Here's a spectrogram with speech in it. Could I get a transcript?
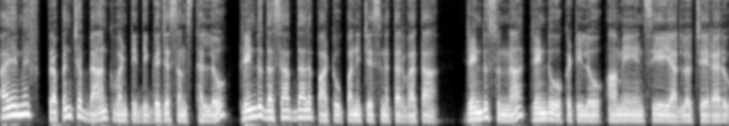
ఐఎంఎఫ్ ప్రపంచ బ్యాంక్ వంటి దిగ్గజ సంస్థల్లో రెండు దశాబ్దాల పాటు పనిచేసిన తర్వాత రెండు సున్నా రెండు ఒకటిలో ఆమె ఎన్సీఏఆర్లో చేరారు.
